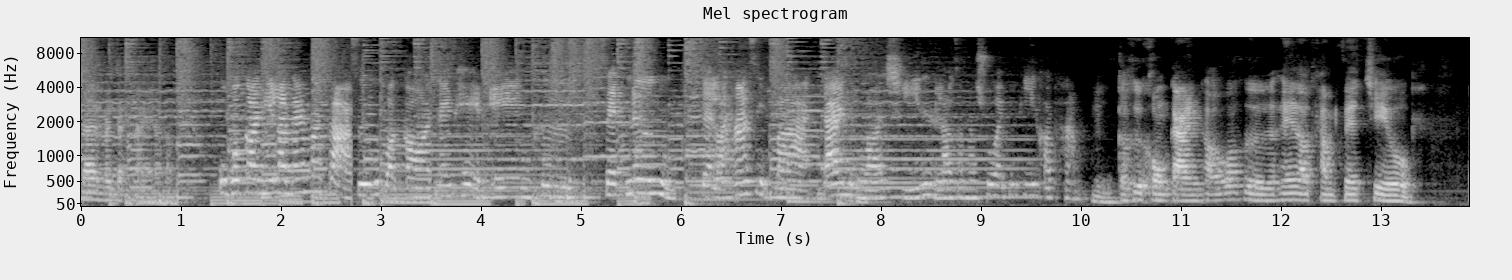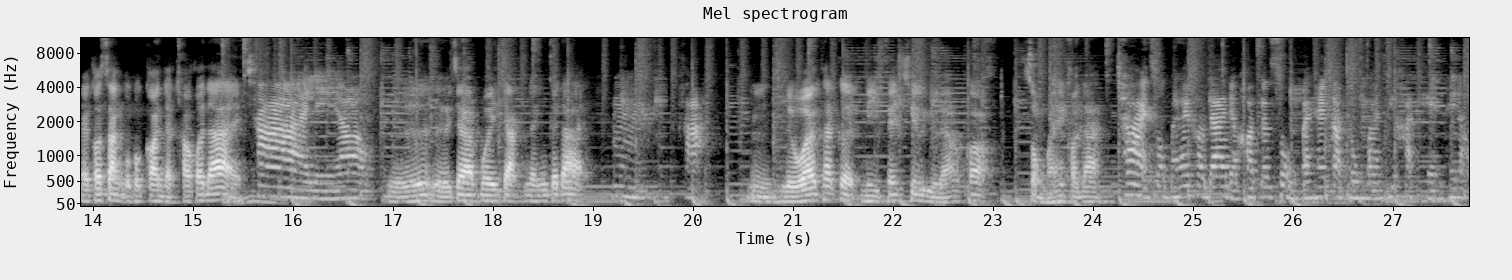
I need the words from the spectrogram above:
ได้มาจากไหนอะครับ อุปกรณ์นี้เราได้มาจากซื้ออุปกรณ์ในเพจเองคือเซตหนึ่ง750 บาทได้ 100 ชิ้น เราจะมาช่วยพี่ๆเขาทอืมก็คือโครงการเขาก็คือให้เราทำเฟสชิล แล้วก็สั่งอุปกรณ์จากเขาก็ได้ำใช่แล้วหรือหรือจะบริจาคเงินก็ได้อืมค่ะอืมหรือว่าถ้าเกิดมีเฟสชิลอยู่แล้วก็ส่งมาให้เขาได้ ใช่ส่งไปให้เขาได้เดี๋ยวเขาจะส่งไปให้กับโรงพยาบาลที่ขาดแคลนให้เรา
